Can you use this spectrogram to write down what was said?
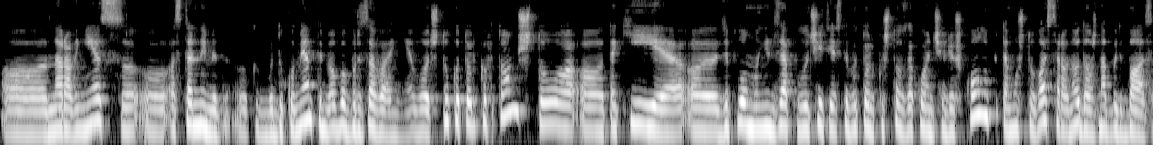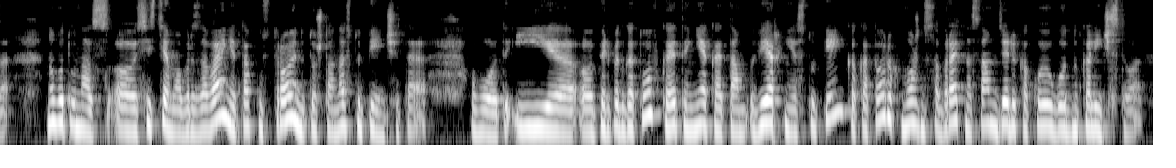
э, наравне с э, остальными как бы документами об образовании. Вот, штука только в том, что такие дипломы нельзя получить, если вы только что закончили школу, потому что у вас все равно должна быть база. Ну вот у нас система образования так устроена, то, что она ступенчатая. Вот, и переподготовка подготовка – это некая там верхняя ступенька, которых можно собрать на самом деле какое угодно количество –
